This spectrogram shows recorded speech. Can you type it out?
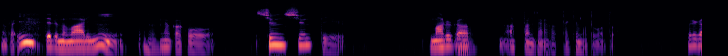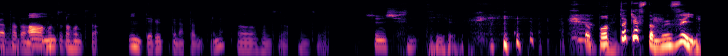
なんかインテルの周りにうん。なんかこうシュンシュンっていう丸がうん。あったんじゃなかったっけもともと。それがただあのイン本当だ本当だ。インテルってなったんだよね。うん本当だ本当だ。シュンシュンっていう ポッドキャストむずいね、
